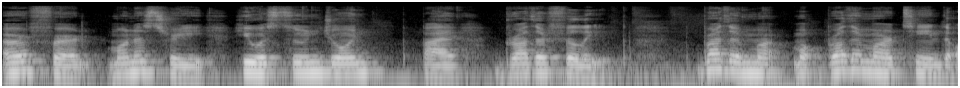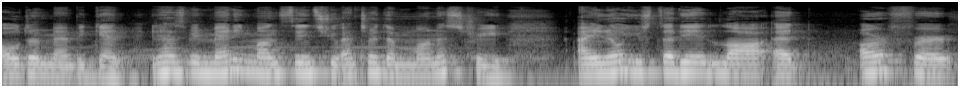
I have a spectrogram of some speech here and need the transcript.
Erfurt monastery. He was soon joined by Brother Philip. Brother, Mar Brother Martin, the older man, began. It has been many months since you entered the monastery. I know you studied law at Erfurt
